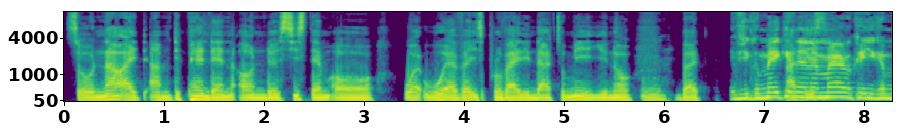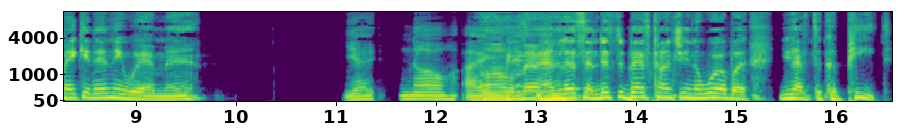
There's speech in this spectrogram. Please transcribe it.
So now I, I'm dependent on the system or what, whoever is providing that to me. You know, but If you can make it in least- America, you can make it anywhere, man. yeah, no, I. Oh man, and listen, this is the best country in the world, but you have to compete.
